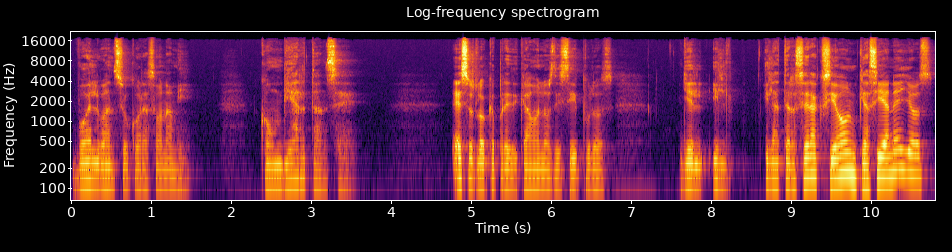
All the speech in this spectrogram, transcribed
Vuelvan su corazón a mí, conviértanse. Eso es lo que predicaban los discípulos. Y, y la tercera acción que hacían ellos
